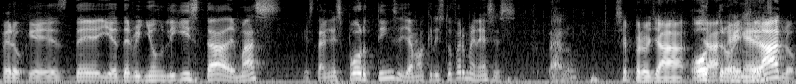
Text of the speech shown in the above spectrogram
pero que es de y es de riñón liguista, además, que está en Sporting, se llama Christopher Meneses. Claro. Sí, pero ya, ya Otro en ejemplo. edad,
